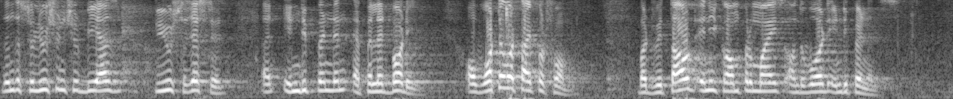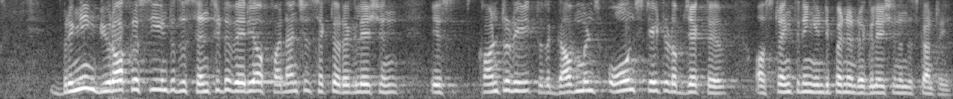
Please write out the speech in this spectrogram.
then the solution should be, as Piyush suggested, an independent appellate body, or whatever type or form, but without any compromise on the word independence. Bringing bureaucracy into the sensitive area of financial sector regulation is contrary to the government's own stated objective of strengthening independent regulation in this country.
